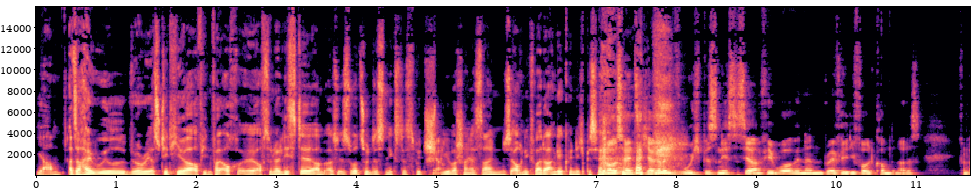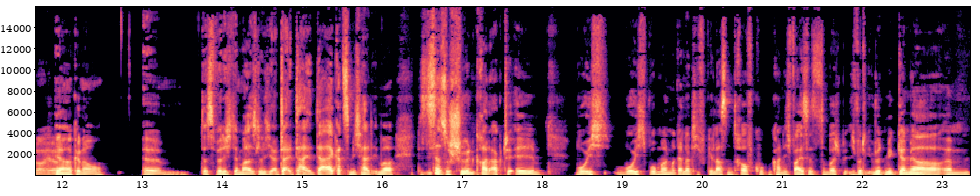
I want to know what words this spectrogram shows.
ja, also Hyrule Warriors steht hier auf jeden Fall auch äh, auf so einer Liste. Also es wird so das nächste Switch-Spiel ja, wahrscheinlich sein. Ist ja auch nichts weiter angekündigt bisher. Genau, es hält sich ja relativ ruhig bis nächstes Jahr im Februar, wenn dann Bravely Default kommt und alles. Von daher. Ja, genau. Ähm, das werde ich dir mal da, da, da ärgert's mich halt immer. Das ist ja so schön gerade aktuell, wo ich, wo ich, wo man relativ gelassen drauf gucken kann. Ich weiß jetzt zum Beispiel, ich würde würd mir gerne mal ähm,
